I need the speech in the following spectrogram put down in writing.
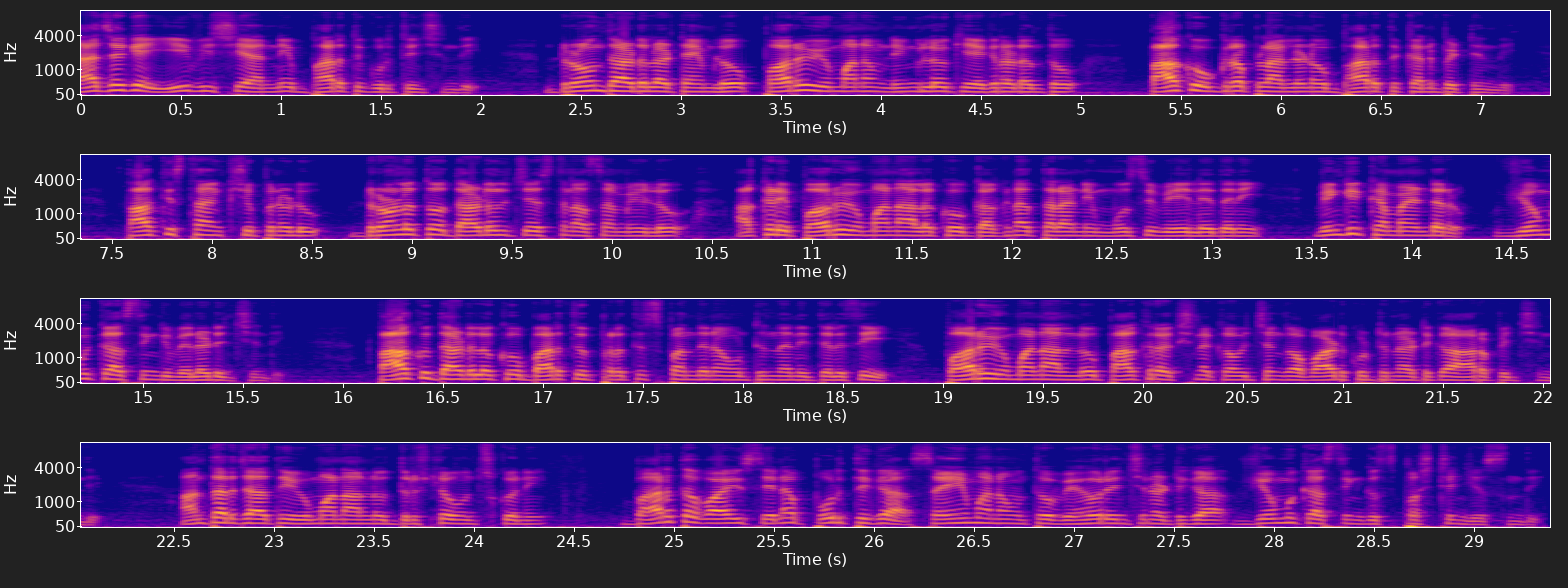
తాజాగా ఈ విషయాన్ని భారత్ గుర్తించింది. డ్రోన్ దాడుల టైంలో పౌర విమానం నింగులోకి ఎగరడంతో పాక్ ఉగ్ర ప్లాన్లను భారత్ కనిపెట్టింది. పాకిస్తాన్ క్షిపణులు డ్రోన్లతో దాడులు చేస్తున్న సమయంలో అక్కడి పౌర విమానాలకు గగనతలాన్ని మూసివేయలేదని వింగ్ కమాండర్ వ్యోమికా సింగ్ వెల్లడించింది. పాక్ దాడులకు భారత్ ప్రతిస్పందన ఉంటుందని తెలిసి పౌర విమానాలను పాక్ రక్షణ కవచంగా వాడుకుంటున్నట్టుగా ఆరోపించింది. అంతర్జాతీయ విమానాలను దృష్టిలో ఉంచుకొని భారత వాయుసేన పూర్తిగా సంయమనంతో వ్యవహరించినట్టుగా వ్యోమికా సింగ్ స్పష్టం చేసింది.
